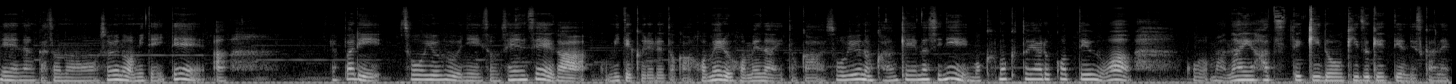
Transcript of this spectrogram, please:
ん、でなんかそのそういうのを見ていてあやっぱりそういうふうにその先生がこう見てくれるとか褒める褒めないとかそういうの関係なしに黙々とやる子っていうのはこう、まあ、内発的動機づけっていうんですかね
